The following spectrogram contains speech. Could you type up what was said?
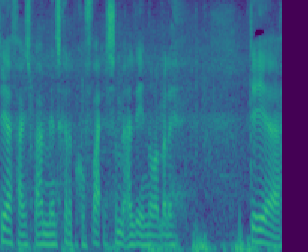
det er faktisk bare mennesker, der begår fejl, som aldrig indrømmer det. Det er,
